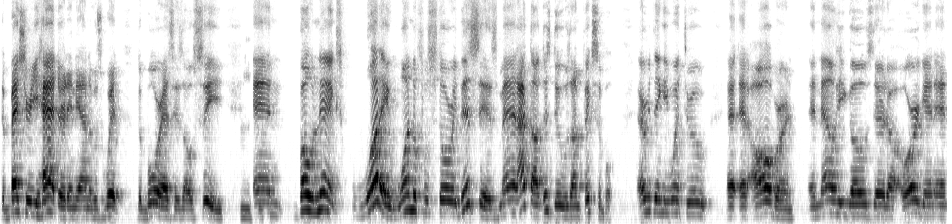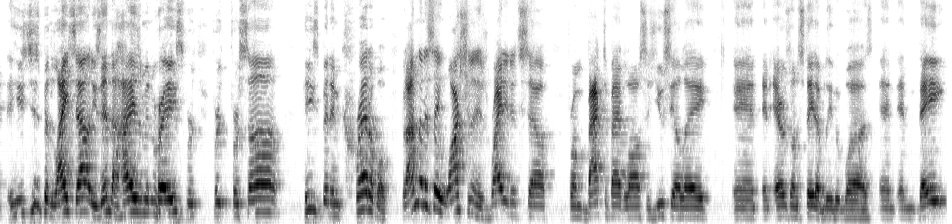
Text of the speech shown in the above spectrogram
The best year he had there at Indiana was with DeBoer as his OC, mm-hmm. and Bo Nix, what a wonderful story this is, man. I thought this dude was unfixable. Everything he went through at, at, Auburn, and now he goes there to Oregon, and he's just been lights out. He's in the Heisman race for for, for some. He's been incredible. But I'm going to say Washington has righted itself from back-to-back losses, UCLA and, and Arizona State, I believe it was, and and they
